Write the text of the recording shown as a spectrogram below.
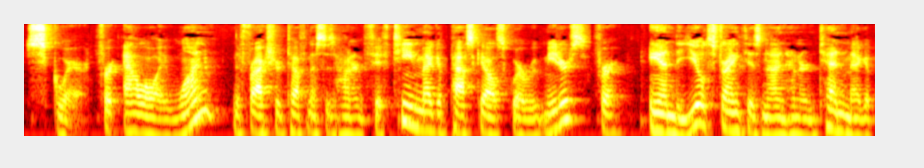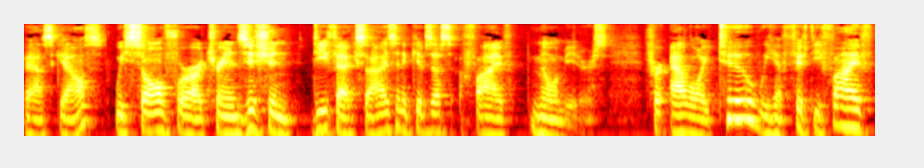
squared. For alloy 1, the fracture toughness is 115 megapascal square root meters. For and the yield strength is 910 megapascals. We solve for our transition defect size and it gives us 5 millimeters. For alloy 2, we have 55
